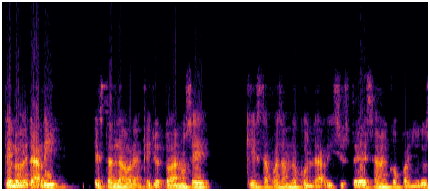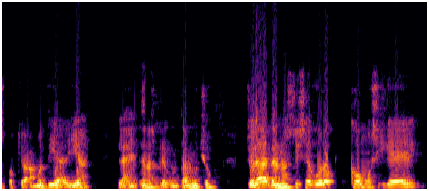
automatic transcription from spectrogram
Que lo de Larry, esta es la hora en que yo todavía no sé qué está pasando con Larry. Si ustedes saben, compañeros, porque vamos día a día, la gente nos pregunta mucho. Yo la verdad no estoy seguro cómo sigue él,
